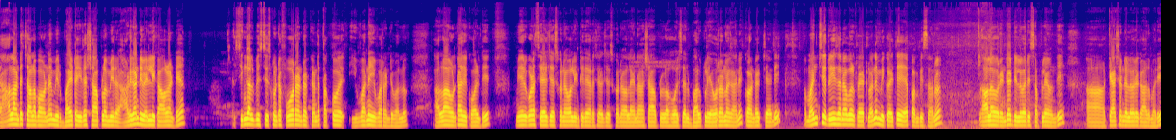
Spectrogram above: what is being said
చాలా అంటే చాలా బాగున్నాయి. మీరు బయట ఇదే షాప్లో మీరు అడగండి వెళ్ళి కావాలంటే. సింగిల్ పీస్ తీసుకుంటే ఫోర్ హండ్రెడ్ కంటే తక్కువ ఇవ్వనే ఇవ్వరండి వాళ్ళు. అలా ఉంటుంది క్వాలిటీ. మీరు కూడా సేల్ చేసుకునే వాళ్ళు ఇంటి దగ్గర సేల్ చేసుకునే వాళ్ళైనా షాపుల్లో హోల్సేల్ బల్క్లో ఎవరైనా కానీ కాంటాక్ట్ చేయండి. మంచి రీజనబుల్ రేట్లోనే మీకు అయితే పంపిస్తాను. All over India delivery supply ఉంది. క్యాష్ ఆన్ డెలివరీ కాదు మరి.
